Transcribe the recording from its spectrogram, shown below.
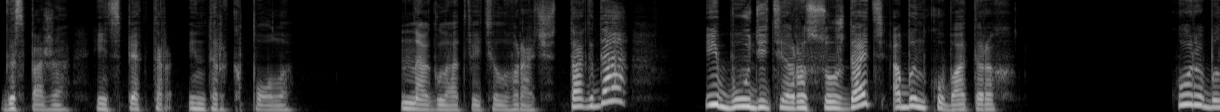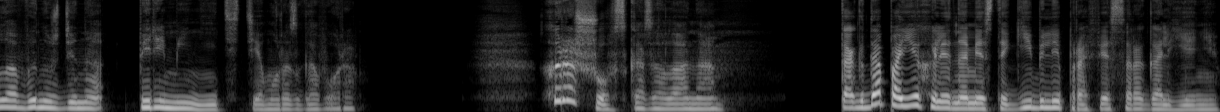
госпожа инспектор Интеркпола, нагло ответил врач. Тогда и будете рассуждать об инкубаторах. Кора была вынуждена переменить тему разговора. «Хорошо», — сказала она. «Тогда поехали на место гибели профессора Гальени,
